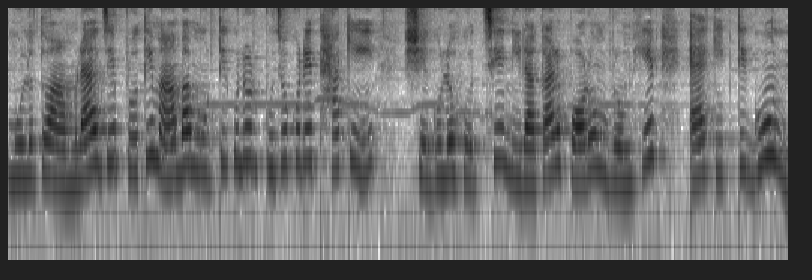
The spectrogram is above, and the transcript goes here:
মূলত আমরা যে প্রতিমা বা মূর্তিগুলোর পুজো করে থাকি, সেগুলো হচ্ছে নিরাকার পরম ব্রহ্মের এক একটি গুণ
